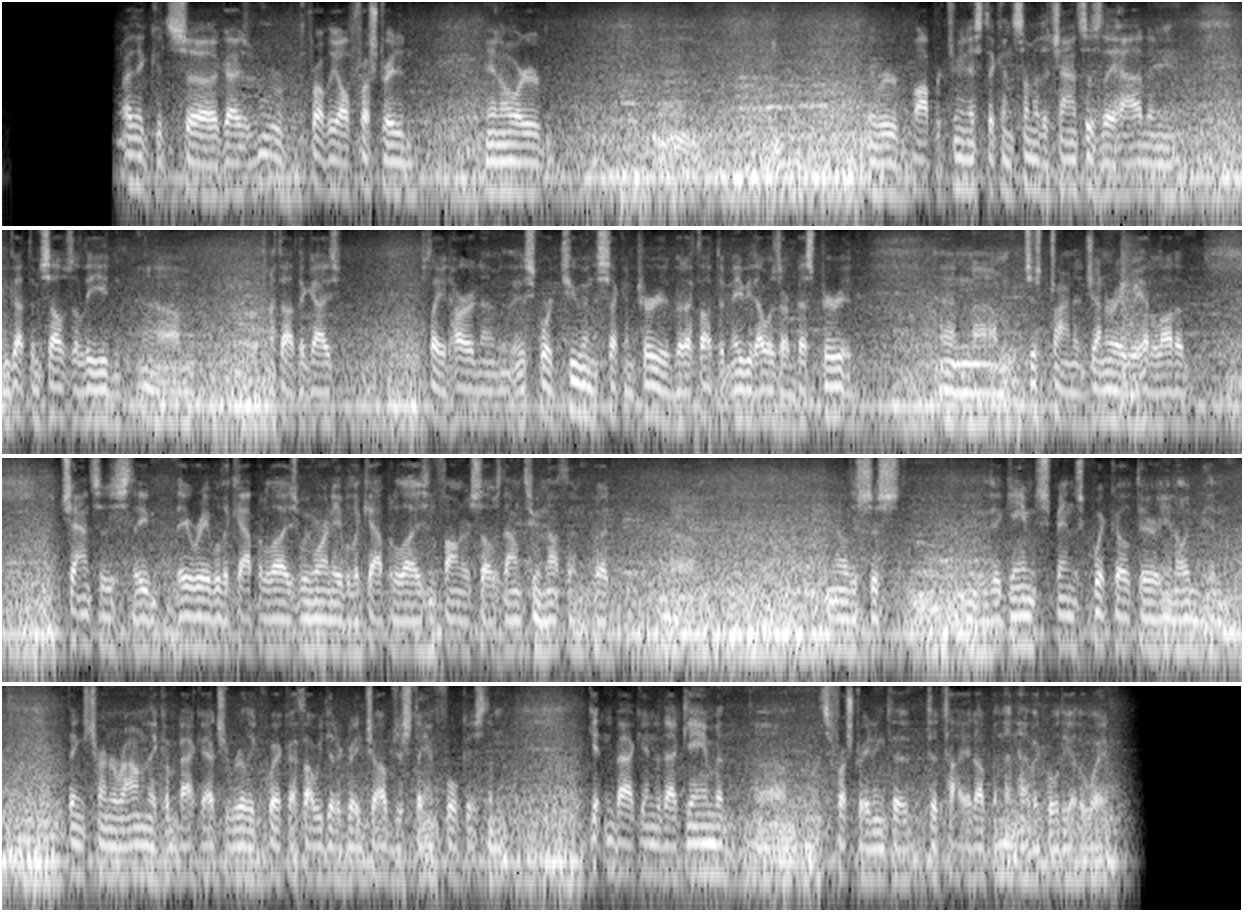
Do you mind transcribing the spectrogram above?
I think it's uh, guys. We're probably all frustrated. You know, we're they were opportunistic in some of the chances they had and got themselves a lead. Um, I thought the guys played hard. and they scored two in the second period, but I thought that maybe that was our best period and um, just trying to generate. We had a lot of chances. They they were able to capitalize. We weren't able to capitalize and found ourselves down two nothing. But um, you know, this just the game spins quick out there. You know, and things turn around and they come back at you really quick. I thought we did a great job just staying focused and getting back into that game. But um, it's frustrating to to tie it up and then have it go the other way.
